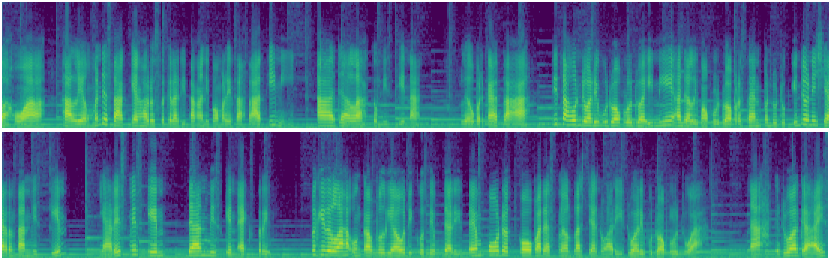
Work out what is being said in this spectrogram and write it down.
bahwa hal yang mendesak yang harus segera ditangani pemerintah saat ini adalah kemiskinan. Beliau berkata, di tahun 2022 ini ada 52% penduduk Indonesia rentan miskin, nyaris miskin, dan miskin ekstrim. Begitulah ungkap beliau dikutip dari tempo.co pada 19 Januari 2022. Nah, kedua guys,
